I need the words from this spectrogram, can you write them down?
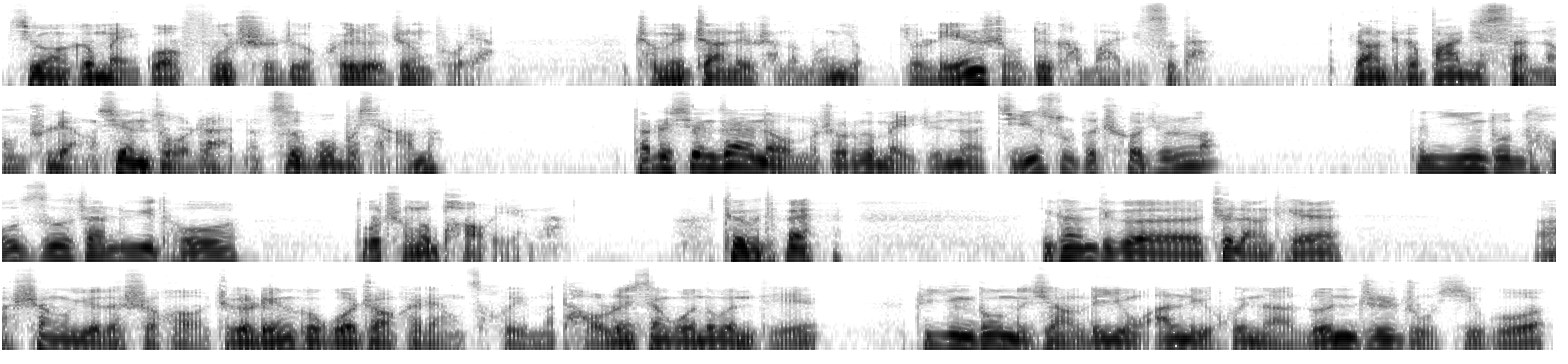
希望和美国扶持这个傀儡政府呀，成为战略上的盟友，就联手对抗巴基斯坦，让这个巴基斯坦呢我们说两线作战呢自顾不暇嘛。但是现在呢，我们说这个美军呢急速的撤军了，但印度的投资战略一头都成了泡影啊。对不对？你看这个这两天啊，上个月的时候，这个联合国召开两次会议嘛，讨论相关的问题。这印度呢就想利用安理会呢轮值主席国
